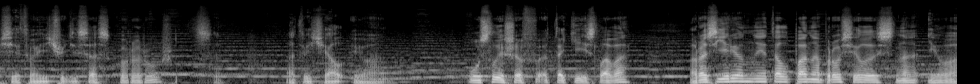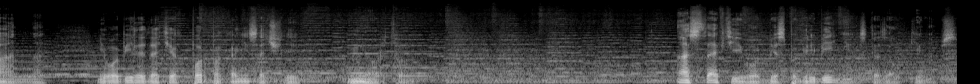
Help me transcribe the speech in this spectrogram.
Все твои чудеса скоро рушатся, отвечал Иоанн. Услышав такие слова, разъяренная толпа набросилась на Иоанна. Его били до тех пор, пока не сочли мертвым. «Оставьте его без погребения», — сказал Кинопс.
